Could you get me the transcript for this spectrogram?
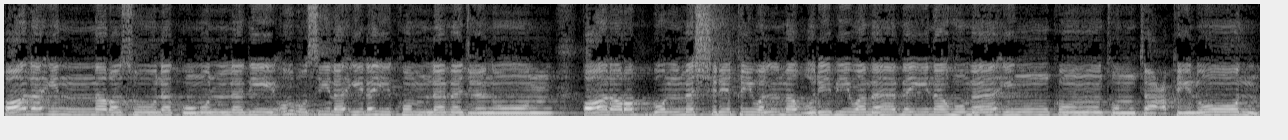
قال إن رسولكم الذي أرسل إليكم لمجنون. قال رب المشرق والمغرب وما بينهما إن كنتم تعقلون.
